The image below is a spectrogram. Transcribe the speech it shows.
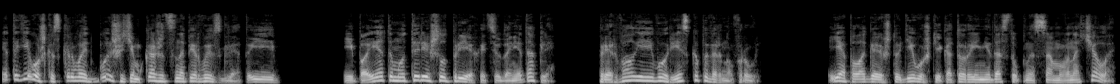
Эта девушка скрывает больше, чем кажется на первый взгляд, и... И поэтому ты решил приехать сюда, не так ли? Прервал я его, резко повернув руль. Я полагаю, что девушки, которые недоступны с самого начала,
